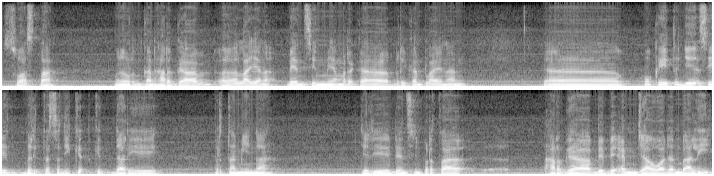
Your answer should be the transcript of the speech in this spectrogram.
swasta menurunkan harga uh, layanan bensin yang mereka berikan pelayanan. Uh, Oke okay, itu juga sih berita sedikit dari Pertamina. Jadi bensin perta harga BBM Jawa dan Bali.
